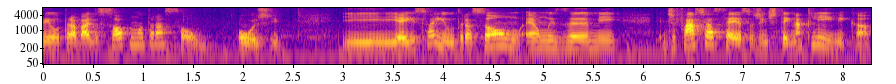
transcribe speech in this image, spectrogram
eu trabalho só com ultrassom hoje. E é isso aí, ultrassom é um exame de fácil acesso, a gente tem na clínica,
